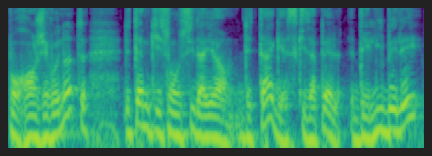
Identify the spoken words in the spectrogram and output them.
pour ranger vos notes, des thèmes qui sont aussi d'ailleurs des tags, ce qu'ils appellent des libellés.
